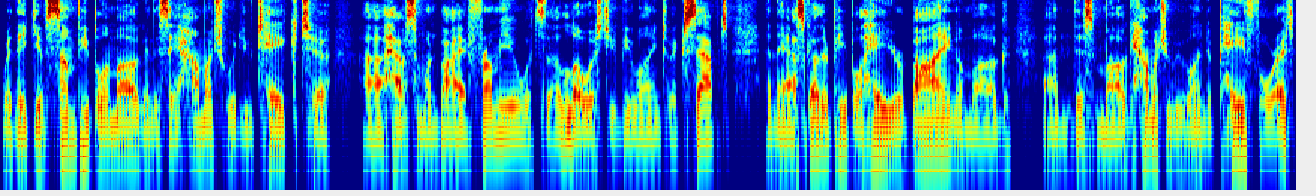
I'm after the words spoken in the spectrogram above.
where they give some people a mug and they say, how much would you take to uh, have someone buy it from you? What's the lowest you'd be willing to accept? And they ask other people, hey, you're buying a mug, um, this mug, how much would you be willing to pay for it?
